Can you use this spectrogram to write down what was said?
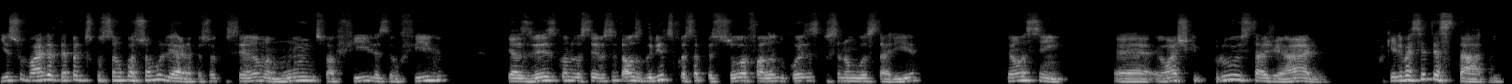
isso vale até para discussão com a sua mulher, né? a pessoa que você ama muito, sua filha, seu filho, e às vezes quando você você dá os gritos com essa pessoa falando coisas que você não gostaria, então assim é, eu acho que para o estagiário, porque ele vai ser testado,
